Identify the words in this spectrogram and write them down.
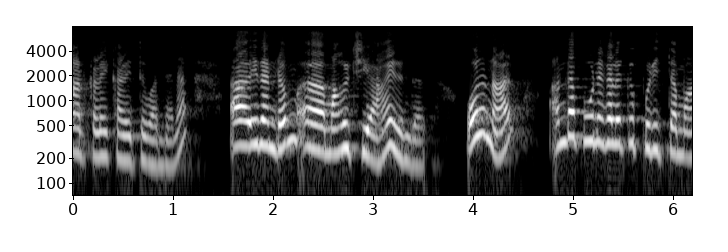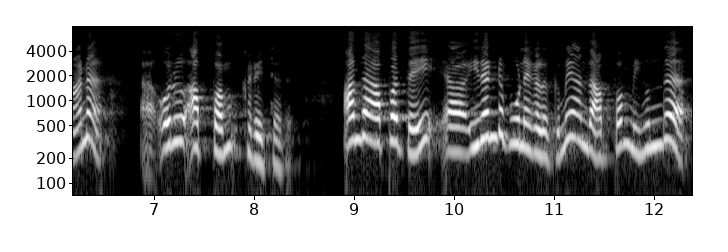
நாட்களை கழித்து வந்தன. இரண்டும் மகிழ்ச்சியாக இருந்தது. ஒரு நாள் அந்த பூனைகளுக்கு பிடித்தமான ஒரு அப்பம் கிடைத்தது. அந்த அப்பத்தை இரண்டு பூனைகளுக்குமே அந்த அப்பம் மிகுந்த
